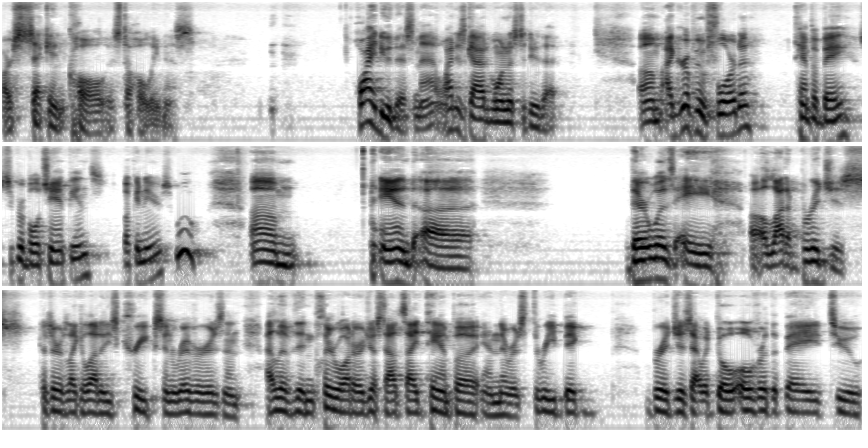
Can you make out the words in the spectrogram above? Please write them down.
Our second call is to holiness. Why do this, Matt? Why does God want us to do that? Um, I grew up in Florida, Tampa Bay, Super Bowl champions. Buccaneers. Woo. Um, and uh, there was a a lot of bridges because there was like a lot of these creeks and rivers. And I lived in Clearwater, just outside Tampa, and there was three big bridges that would go over the bay to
